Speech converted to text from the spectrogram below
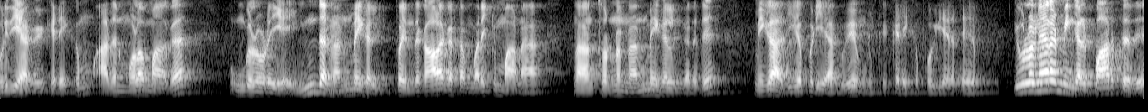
உறுதியாக கிடைக்கும். அதன் மூலமாக உங்களுடைய இந்த நன்மைகள் இப்போ இந்த காலகட்டம் வரைக்குமான நான் சொன்ன நன்மைகள்ங்கிறது மிக அதிகப்படியாகவே உங்களுக்கு கிடைக்கப் போகிறது. இவ்வளோ நேரம் நீங்கள் பார்த்தது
